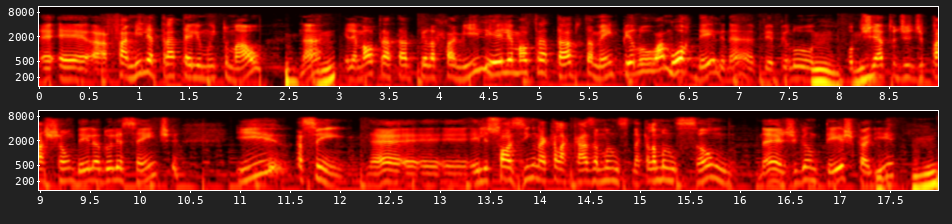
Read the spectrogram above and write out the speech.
é, é, a família trata ele muito mal, né? Uhum. Ele é maltratado pela família e ele é maltratado também pelo amor dele, né? P- Pelo Uhum. objeto de, de paixão dele adolescente. E, assim, né, é- é- é, ele sozinho naquela casa, mans- naquela mansão, né, gigantesca ali, Uhum.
